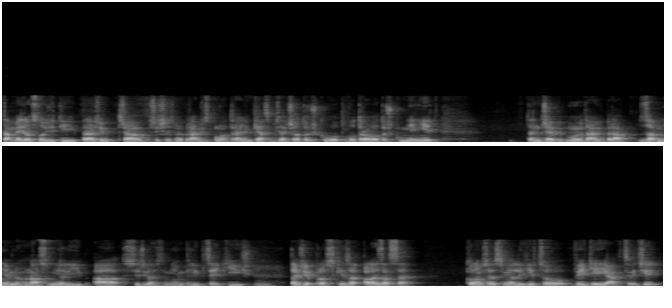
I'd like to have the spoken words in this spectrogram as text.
Tam je dost složitý, právě, že třeba přišli jsme právě spolu na trénink, já jsem ti začal trošku otravovat, trošku měnit, ten dřev momentálně vypadá za mě mnohonásobně líp a ty si říkal, že to mě líp cítíš, mm. takže prostě, ale zase, kolem se jsme lidi, co vědějí, jak cvičit,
